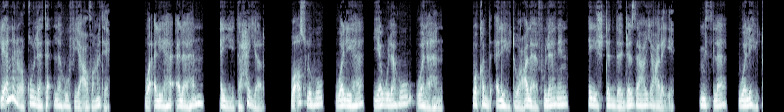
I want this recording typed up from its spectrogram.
لأن العقول تأله في عظمته وأله ألها أي تحير وأصله وله يوله ولها وقد ألهت على فلان أي اشتد جزعي عليه. مثل ولهت.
